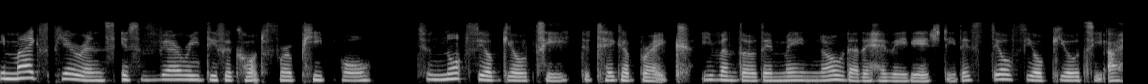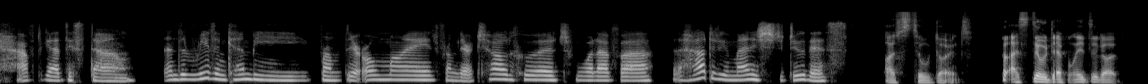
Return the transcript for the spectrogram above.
in my experience, it's very difficult for people to not feel guilty to take a break, even though they may know that they have ADHD, they still feel guilty. I have to get this down. And the reason can be from their own mind, from their childhood, whatever. But how did you manage to do this? I still don't. I still definitely do not.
